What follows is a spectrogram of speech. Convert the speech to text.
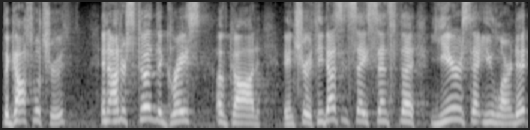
the gospel truth, and understood the grace of God in truth. He doesn't say since the years that you learned it,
